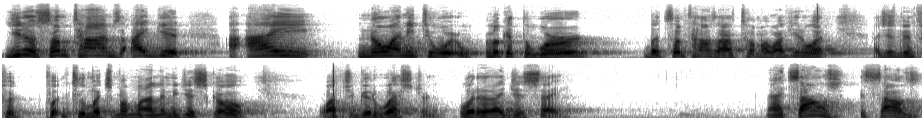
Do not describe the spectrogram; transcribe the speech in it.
You know, sometimes I get, I know I need to look at the word, but sometimes I'll tell my wife, you know what? I've just been put, putting too much in my mind. Let me just go watch a good Western. What did I just say? Now it sounds, it sounds,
